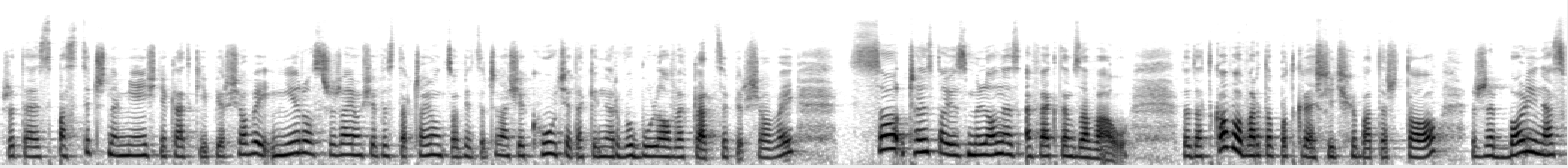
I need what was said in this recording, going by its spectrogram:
że te spastyczne mięśnie klatki piersiowej nie rozszerzają się wystarczająco, więc zaczyna się kłucie takie nerwobólowe w klatce piersiowej, co często jest mylone z efektem zawału. Dodatkowo warto podkreślić chyba też to, że boli nas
